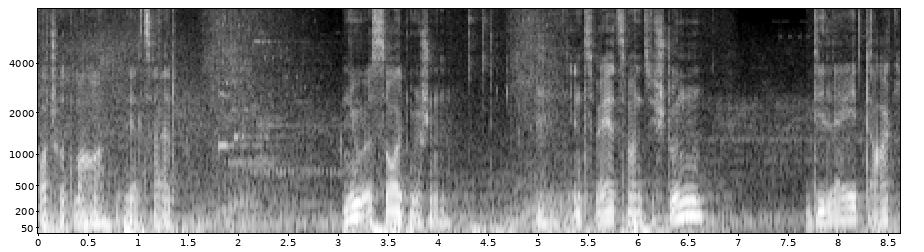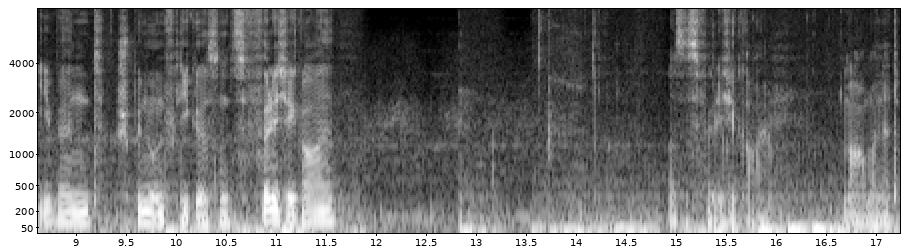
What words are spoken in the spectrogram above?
Fortschritt machen in der Zeit. New Assault Mission. In 22 Stunden. Delay, Dark Event, Spinne und Fliege. Ist uns völlig egal. Das ist völlig egal. Machen wir nicht.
